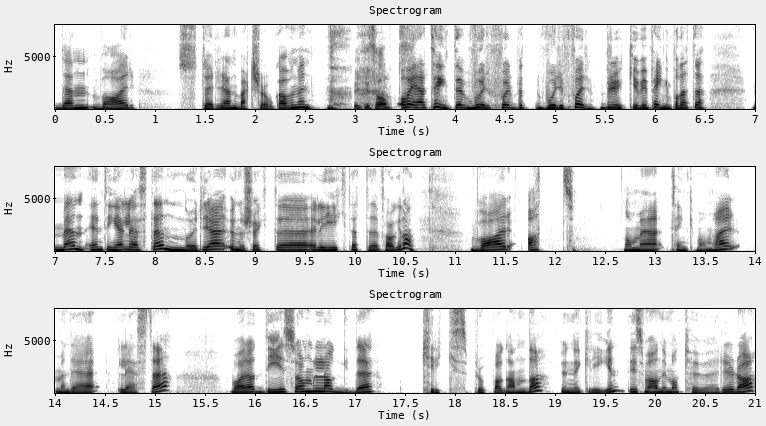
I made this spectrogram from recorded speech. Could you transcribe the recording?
den var større enn bacheloroppgaven min. Ikke sant? Og jeg tenkte hvorfor, hvorfor bruker vi penger på dette? Men en ting jeg leste når jeg undersøkte, eller gikk dette faget, da, var at Nå må jeg tenke meg om her, men det jeg leste, var at de som lagde krigspropaganda under krigen, de som var animatører da,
